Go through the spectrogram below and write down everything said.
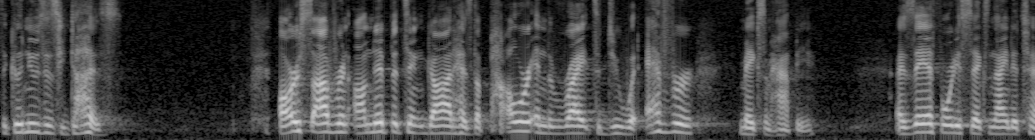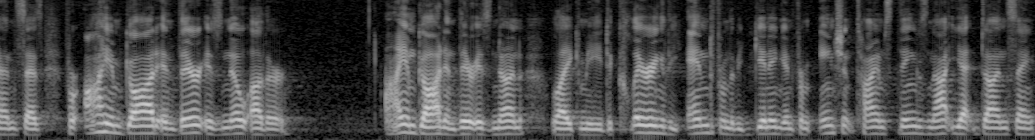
The good news is he does. Our sovereign, omnipotent God has the power and the right to do whatever makes him happy. Isaiah 46, 9 to 10 says, For I am God and there is no other. I am God and there is none like me, declaring the end from the beginning and from ancient times things not yet done, saying,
